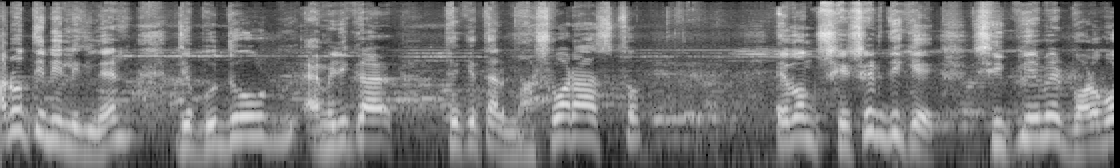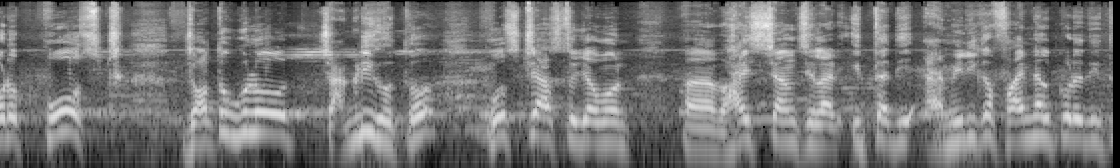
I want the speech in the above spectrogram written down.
আরও তিনি লিখলেন যে বুদ্ধবাবু আমেরিকা থেকে তার মাসোয়ারা আসতো। এবং শেষের দিকে সিপিএমের বড় বড় পোস্ট যতগুলো চাকরি হতো, পোস্টে আসতো যেমন ভাইস চ্যান্সেলর ইত্যাদি, আমেরিকা ফাইনাল করে দিত।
